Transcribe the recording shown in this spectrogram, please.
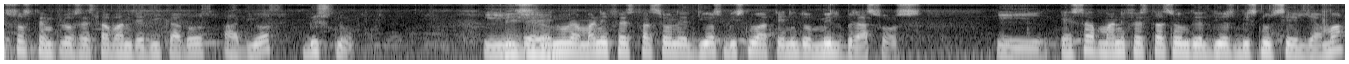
Esos templos estaban dedicados a Dios Vishnu. Y Vishnu. en una manifestación el Dios Vishnu ha tenido mil brazos. Y esa manifestación del Dios Vishnu se llama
